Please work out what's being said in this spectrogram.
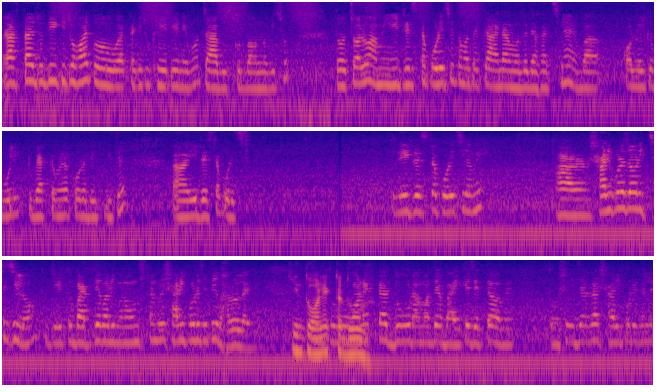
রাস্তায় যদি কিছু হয় তো একটা কিছু খেয়ে টেয়ে নেব চা বিস্কুট বা অন্য কিছু। তো চলো আমি এই ড্রেসটা পরেছি তোমাদেরকে আয়নার মধ্যে দেখাচ্ছি হ্যাঁ বা কল্লোলকে বলি একটু ব্যাক ক্যামেরা করে দেখ- দিতে। এই ড্রেসটা পরেছি। তো এই ড্রেসটা পরেছি আমি। আর শাড়ি পরে যাওয়ার ইচ্ছে ছিল যেহেতু বার্থডে বাড়ি মানে অনুষ্ঠান বাড়ি শাড়ি পরে যেতেই ভালো লাগে। কিন্তু অনেকটা দূর। অনেকটা দূর আমাদের বাইকে যেতে হবে তো সেই জায়গায় শাড়ি পরে গেলে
